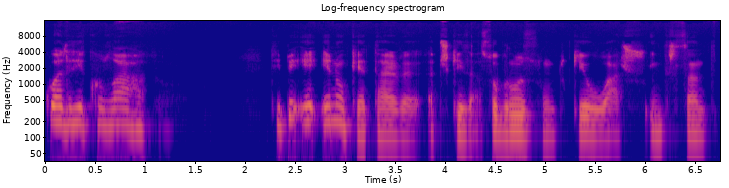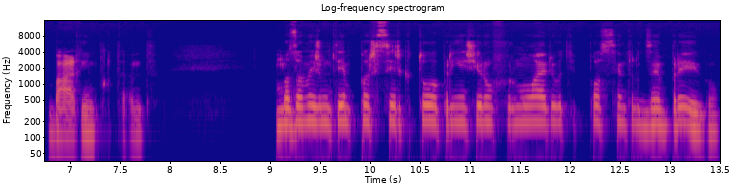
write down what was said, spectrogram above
quadriculado Tipo, eu, eu não quero estar a pesquisar sobre um assunto que eu acho interessante, barra importante, mas ao mesmo tempo parecer que estou a preencher um formulário tipo para o centro de desemprego.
